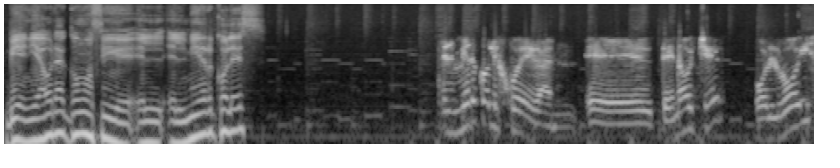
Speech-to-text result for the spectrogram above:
Bien, ¿y ahora cómo sigue? ¿El, el miércoles? El miércoles juegan de noche All Boys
